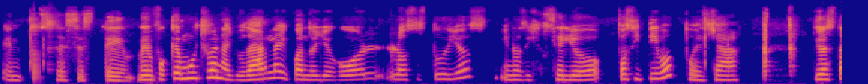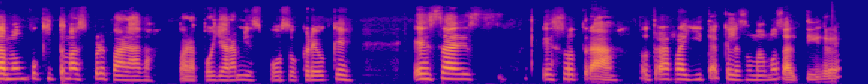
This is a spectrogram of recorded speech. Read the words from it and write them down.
Entonces, este, me enfoqué mucho en ayudarla y cuando llegó los estudios y nos salió positivo, pues ya yo estaba un poquito más preparada para apoyar a mi esposo. Creo que esa es, es otra, otra rayita que le sumamos al tigre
